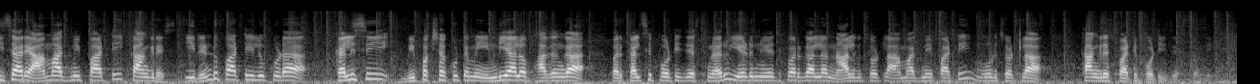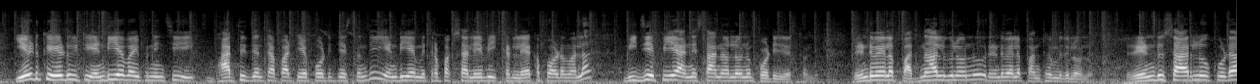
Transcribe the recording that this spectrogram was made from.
ఈసారి ఆమ్ ఆద్మీ పార్టీ కాంగ్రెస్ ఈ రెండు పార్టీలు కూడా కలిసి విపక్ష కూటమి ఇండియాలో భాగంగా వారు కలిసి పోటీ చేస్తున్నారు. ఏడు నియోజకవర్గాల్లో నాలుగు చోట్ల ఆమ్ ఆద్మీ పార్టీ మూడు చోట్ల కాంగ్రెస్ పార్టీ పోటీ చేస్తుంది. ఏడుకు ఏడు ఇటు ఎన్డీఏ వైపు నుంచి భారతీయ జనతా పార్టీ పోటీ చేస్తుంది. ఎన్డీఏ మిత్రపక్షాలు ఏవి ఇక్కడ లేకపోవడం వల్ల బీజేపీయే అన్ని స్థానాల్లోనూ పోటీ చేస్తుంది. రెండు వేల పద్నాలుగులోను రెండు వేల పంతొమ్మిదిలోను రెండు సార్లు కూడా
